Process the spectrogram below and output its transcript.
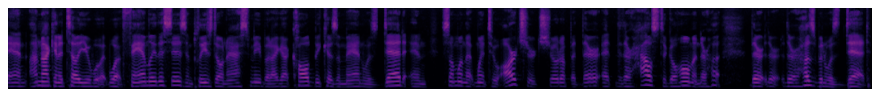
And I'm not going to tell you what, what family this is, and please don't ask me, but I got called because a man was dead, and someone that went to our church showed up at their, at their house to go home, and their, their, their, their husband was dead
